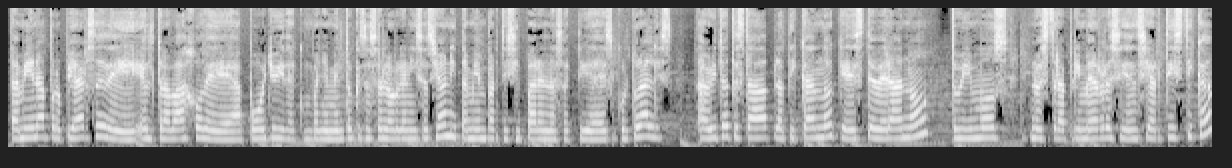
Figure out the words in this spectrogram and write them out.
también apropiarse del trabajo de apoyo y de acompañamiento que se hace en la organización y también participar en las actividades culturales. Ahorita te estaba platicando que este verano tuvimos nuestra primera residencia artística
